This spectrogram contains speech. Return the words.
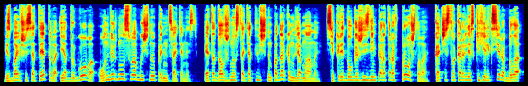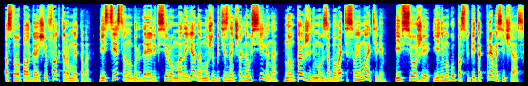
Избавившись от этого и от другого, он вернул свою обычную проницательность. Это должно стать отличным подарком для мамы. Секрет долгой жизни императоров прошлого. Качество королевских эликсиров было основополагающим фактором этого. Естественно, благодаря эликсиру мана Яна может быть изначально усилена, но он также не мог забывать о своей матери. И все же, я не могу поступить так прямо сейчас.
